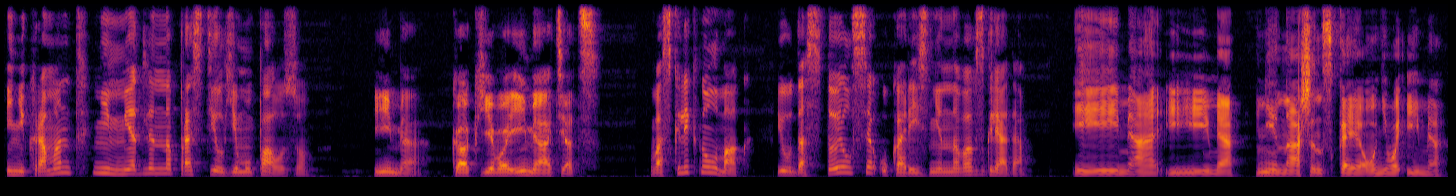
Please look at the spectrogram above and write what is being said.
и некромант немедленно простил ему паузу. «Имя. Как его имя, отец?» Воскликнул маг и удостоился укоризненного взгляда. Имя, имя. Не нашинское у него имя.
